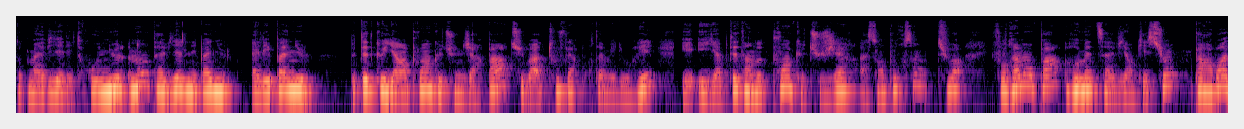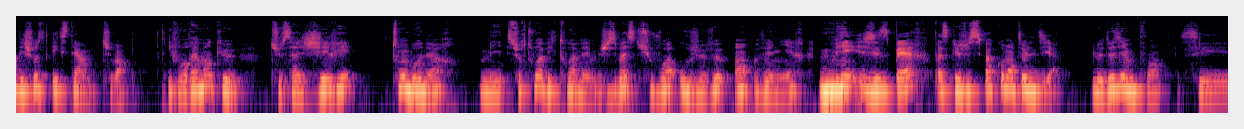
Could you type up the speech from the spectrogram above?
donc ma vie, elle est trop nulle. Non, ta vie, elle n'est pas nulle. Elle n'est pas nulle. Peut-être qu'il y a un point que tu ne gères pas, tu vas tout faire pour t'améliorer, et il y a peut-être un autre point que tu gères à 100%, tu vois. Il faut vraiment pas remettre sa vie en question par rapport à des choses externes, tu vois. Il faut vraiment que tu saches gérer ton bonheur, mais surtout avec toi-même. Je sais pas si tu vois où je veux en venir, mais j'espère parce que je sais pas comment te le dire. Le deuxième point, c'est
